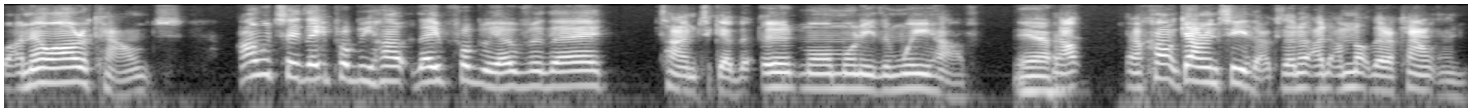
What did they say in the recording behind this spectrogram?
but I know our accounts. I would say they probably have they probably over their time together earned more money than we have. Yeah. Now, and I can't guarantee that because I'm not their accountant.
